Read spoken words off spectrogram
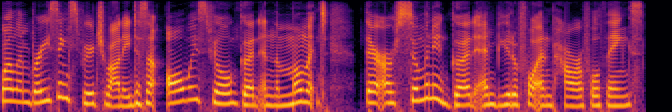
While embracing spirituality doesn't always feel good in the moment, there are so many good and beautiful and powerful things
